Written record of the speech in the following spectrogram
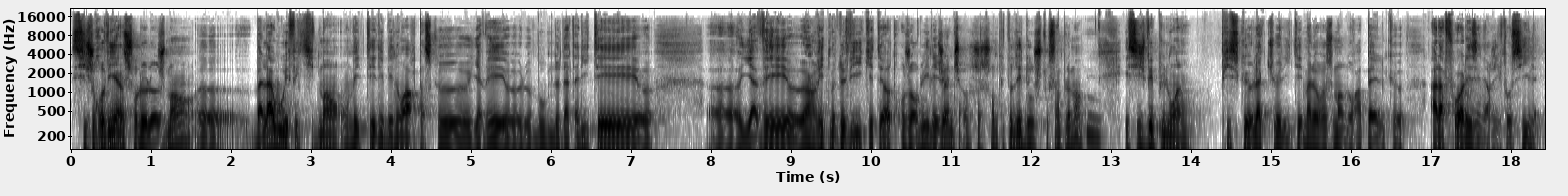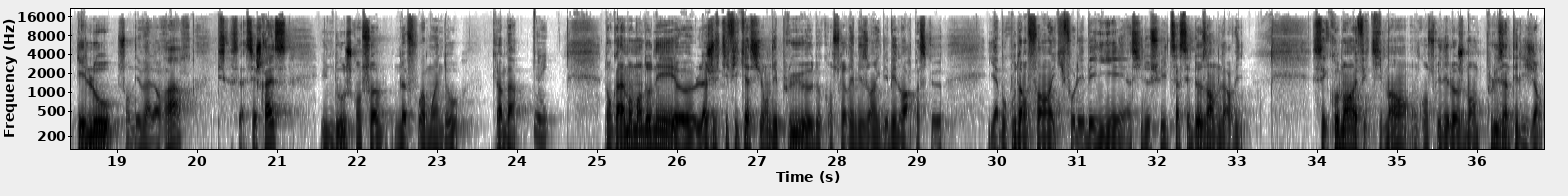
Si je reviens sur le logement, euh, bah là où effectivement on mettait des baignoires parce qu'il y avait euh, le boom de natalité, euh, il y avait un rythme de vie qui était autre, aujourd'hui les jeunes cherchent plutôt des douches tout simplement. Mm. Et si je vais plus loin, puisque l'actualité malheureusement nous rappelle que à la fois les énergies fossiles et l'eau sont des valeurs rares, puisque c'est la sécheresse, une douche consomme 9 fois moins d'eau qu'un bain. Oui. Donc à un moment donné, euh, la justification n'est plus euh, de construire des maisons avec des baignoires parce qu'il y a beaucoup d'enfants et qu'il faut les baigner et ainsi de suite. Ça, c'est deux ans de leur vie. C'est comment, effectivement, on construit des logements plus intelligents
